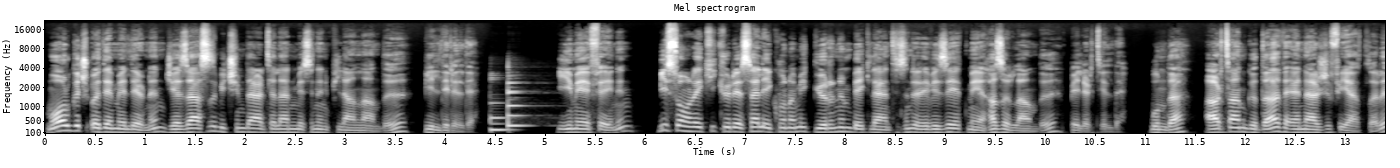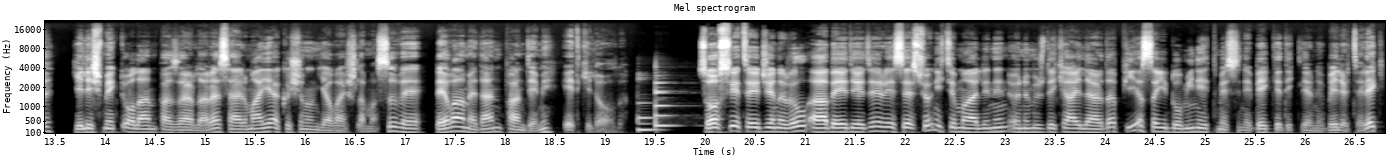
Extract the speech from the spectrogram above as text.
mortgage ödemelerinin cezasız biçimde ertelenmesinin planlandığı bildirildi. IMF'nin bir sonraki küresel ekonomik görünüm beklentisini revize etmeye hazırlandığı belirtildi. Bunda artan gıda ve enerji fiyatları, gelişmekte olan pazarlara sermaye akışının yavaşlaması ve devam eden pandemi etkili oldu. Societe General, ABD'de resesyon ihtimalinin önümüzdeki aylarda piyasayı domine etmesini beklediklerini belirterek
